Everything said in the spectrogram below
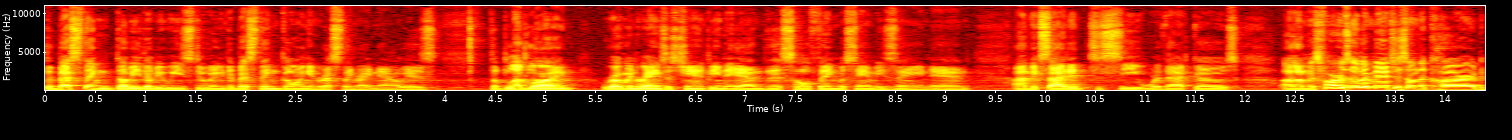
the best thing WWE's doing. The best thing going in wrestling right now is the Bloodline, Roman Reigns as champion, and this whole thing with Sami Zayn. And I'm excited to see where that goes. Um, as far as other matches on the card,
